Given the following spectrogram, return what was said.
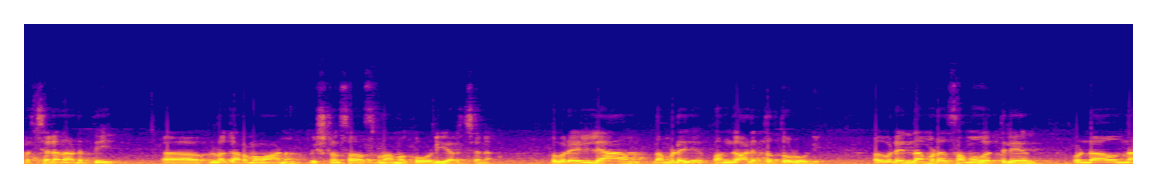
അർച്ചന നടത്തി ഉള്ള കർമ്മമാണ് വിഷ്ണു സഹസ്രനാമ കോടി അർച്ചന എല്ലാം നമ്മുടെ പങ്കാളിത്തത്തോടുകൂടി. അതുപോലെ ഇന്ന് നമ്മുടെ സമൂഹത്തിൽ ഉണ്ടാകുന്ന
